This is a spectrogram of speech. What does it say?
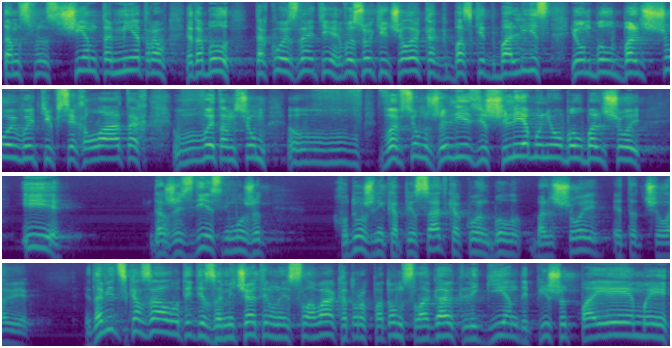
там с чем-то метров. Это был такой, знаете, высокий человек, как баскетболист, и он был большой в этих всех латах, в этом всем, во всем железе, шлем у него был большой. И даже здесь не может художник описать, какой он был большой, этот человек. И Давид сказал вот эти замечательные слова, которых потом слагают легенды, пишут поэмы,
